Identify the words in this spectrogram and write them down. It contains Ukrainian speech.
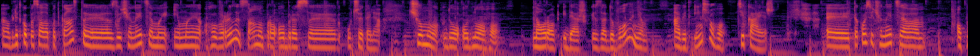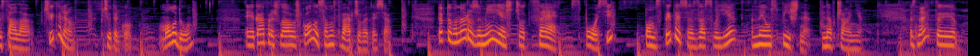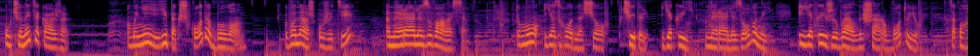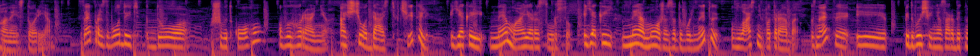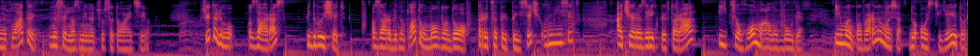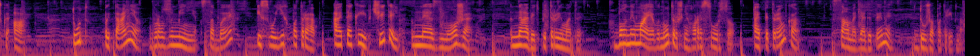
А, Влітку писала подкаст е, з ученицями, і ми говорили саме про образ е, учителя. Чому до одного на урок ідеш із задоволенням, а від іншого тікаєш? Е, Так ось учениця описала вчителя, вчительку молоду, яка прийшла у школу самостверджуватися. Тобто вона розуміє, що це спосіб помститися за своє неуспішне навчання. Знаєте, учениця каже: мені її так шкода було, вона ж у житті не реалізувалася. Тому я згодна, що вчитель, який не реалізований і який живе лише роботою, це погана історія. Це призводить до швидкого вигорання. А що дасть вчитель, який не має ресурсу, який не може задовольнити власні потреби? Знаєте, і підвищення заробітної плати не сильно змінить цю ситуацію. Вчителю зараз підвищать заробітну плату умовно до 30 тисяч в місяць, а через рік-півтора і цього мало буде. І ми повернемося до ось цієї точки А. Тут питання в розумінні себе і своїх потреб. А такий вчитель не зможе навіть підтримати, бо немає внутрішнього ресурсу. А підтримка саме для дитини дуже потрібна.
